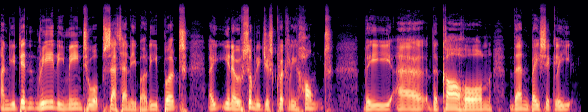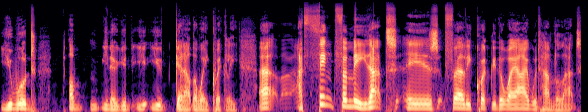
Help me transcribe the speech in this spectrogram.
and you didn't really mean to upset anybody, but uh, you know, if somebody just quickly honked the uh, the car horn, then basically you would. Um, you know, you'd, you'd get out the way quickly. Uh, I think for me, that is fairly quickly the way I would handle that.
